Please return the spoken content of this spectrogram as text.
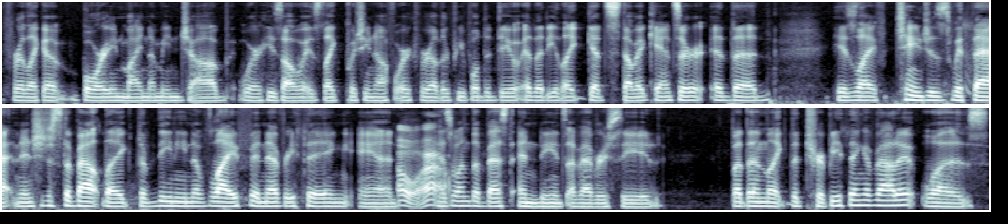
for like a boring mind-numbing job where he's always like pushing off work for other people to do and then he like gets stomach cancer and then his life changes with that and it's just about like the meaning of life and everything and Oh, wow. has one of the best endings I've ever seen. But then like the trippy thing about it was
